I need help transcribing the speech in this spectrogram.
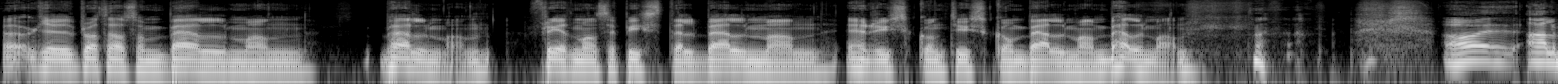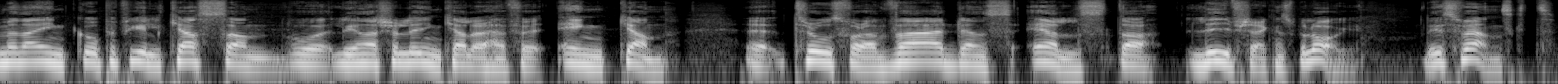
Okej, vi pratar alltså om Bellman, Bellman, Fredmans epistel Bellman, en ryskon, tyskon, Bellman, Bellman. ja, Allmänna Enke och Pupillkassan, och Lena Schelin kallar det här för Enkan, eh, tros vara världens äldsta livförsäkringsbolag. Det är svenskt.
